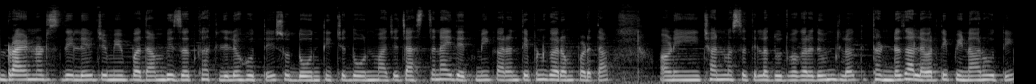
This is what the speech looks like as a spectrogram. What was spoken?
ड्राय नट्स दिले जे मी बदाम भिजत घातलेले होते. सो दोन तिचे दोन माझे जास्त नाही देत मी कारण ते पण गरम पडतात. आणि छान मस्त तिला दूध वगैरे देऊन दिलं. ती थंड झाल्यावर ती पिणार होती.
